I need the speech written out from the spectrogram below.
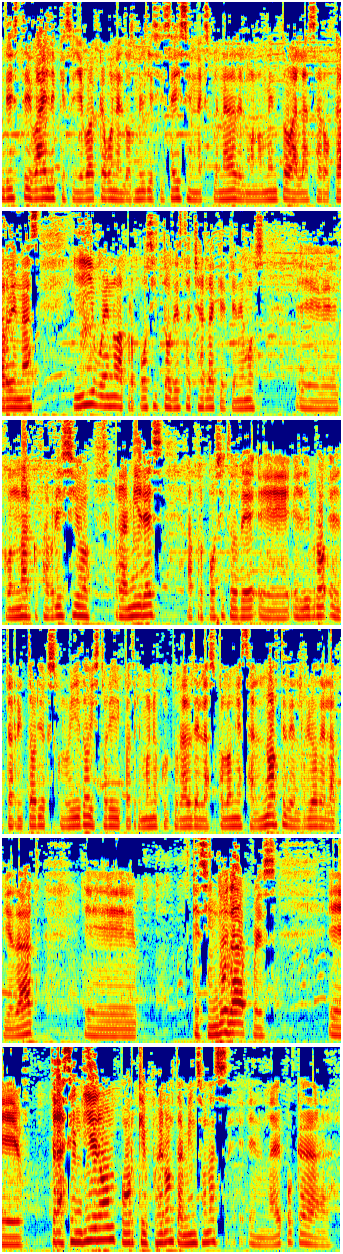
de este baile que se llevó a cabo en el 2016 en la explanada del monumento a Lázaro Cárdenas. Y bueno, a propósito de esta charla que tenemos eh, con Marco Fabricio Ramírez, a propósito de eh, el libro El territorio excluido, historia y patrimonio cultural de las colonias al norte del río de la Piedad, eh, que sin duda, pues, trascendieron porque fueron también zonas en la época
